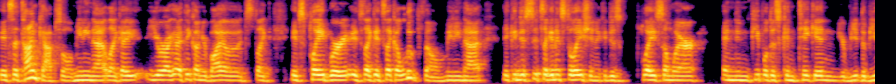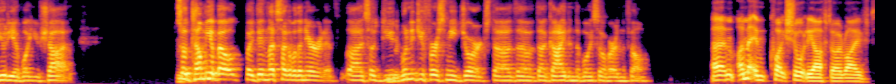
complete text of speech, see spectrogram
it's a time capsule, meaning that like I you're I think on your bio it's like it's played where it's like it's like a loop film, meaning that it can just it's like an installation. It can just play somewhere and then people just can take in your the beauty of what you shot. So tell me about, but then let's talk about the narrative. Uh, so, do you, mm-hmm. when did you first meet George, the the the guide and the voiceover in the film? Um, I met him quite shortly after I arrived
